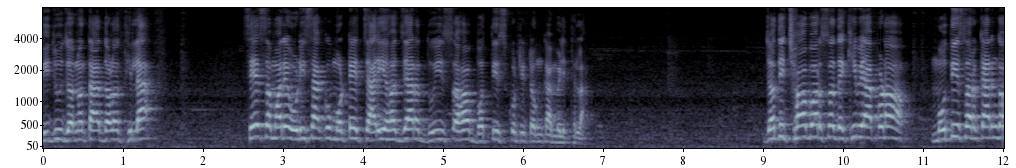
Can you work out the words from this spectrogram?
ବିଜୁ ଜନତା ଦଳ ଥିଲା ସେ ସମୟରେ ଓଡ଼ିଶାକୁ ମୋଟେ ଚାରି ହଜାର ଦୁଇଶହ ବତିଶ କୋଟି ଟଙ୍କା ମିଳିଥିଲା। ଯଦି ଛଅ ବର୍ଷ ଦେଖିବେ ଆପଣ ମୋଦି ସରକାରଙ୍କ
